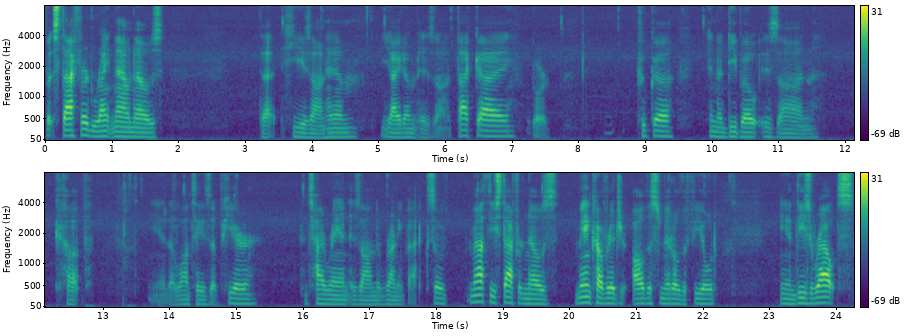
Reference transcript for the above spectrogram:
But Stafford right now knows that he is on him. Yiadom is on that guy or Puka and Adebo is on Kupp. And Alontae is up here. And Tyrann is on the running back. So Matthew Stafford knows man coverage, all this middle of the field. And these routes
